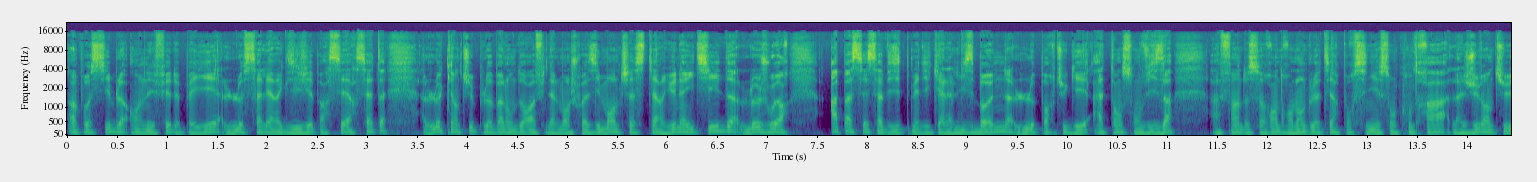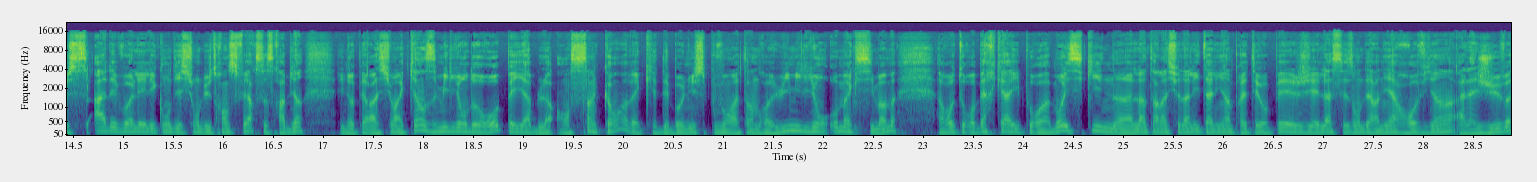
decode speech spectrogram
Impossible, en effet, de payer le salaire exigé par CR7. Le quintuple Ballon d'Or a finalement choisi Manchester United. Le joueur a passé sa visite médicale à Lisbonne. Le Portugais attend son visa afin de se rendre en Angleterre pour signer son contrat. La Juventus a dévoilé les conditions du transfert. Ce sera bien une opération à 15 millions d'euros payable en 5 ans avec des bonus pouvant atteindre 8 millions au maximum. Retour au Bercail pour Moïse l'international italien prêté au PSG la saison dernière revient à la Juve.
